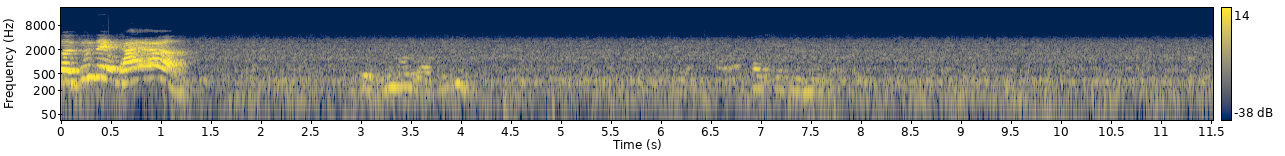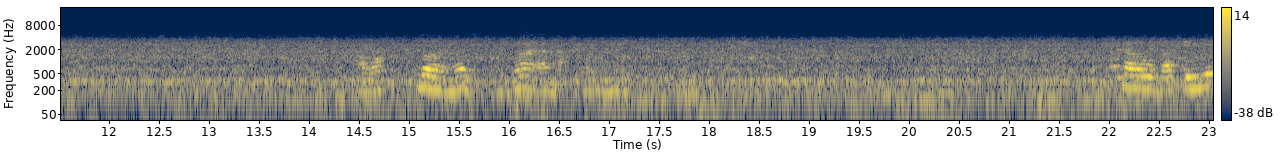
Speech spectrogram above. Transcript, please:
બધું દેખાય બસ બરાબર ઊભા થઈએ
